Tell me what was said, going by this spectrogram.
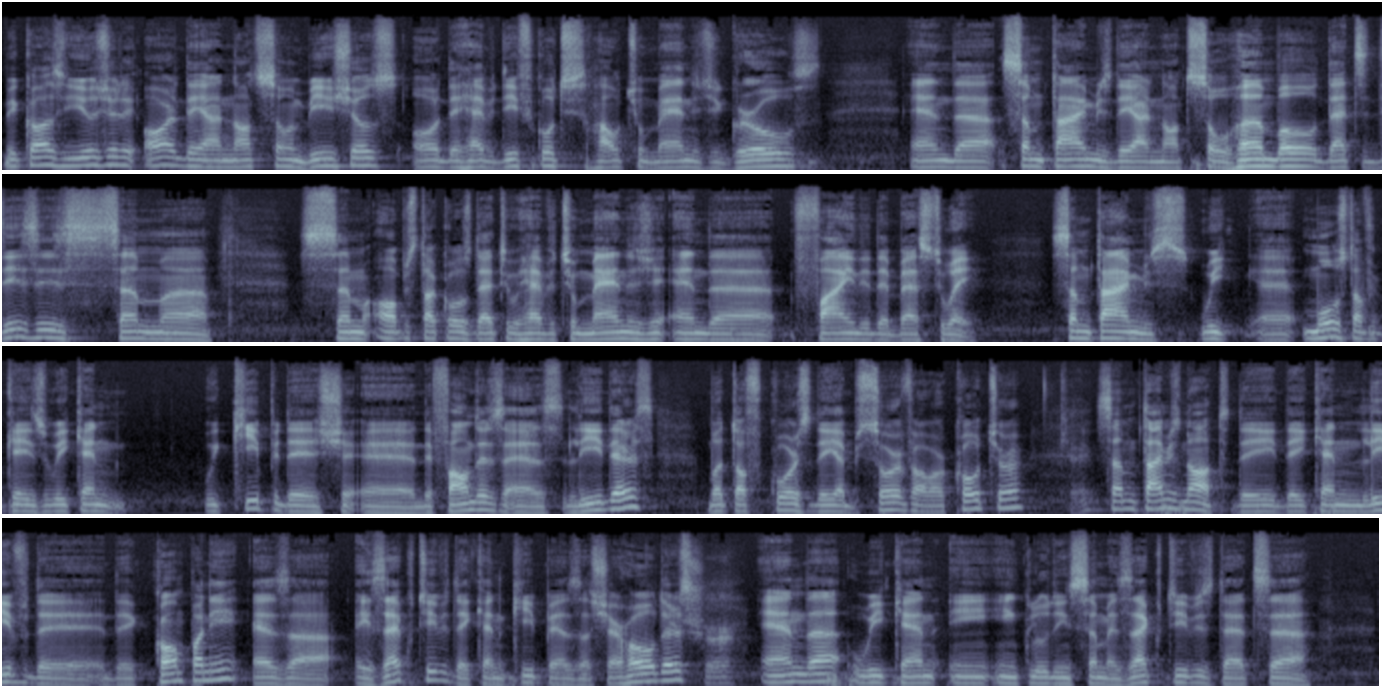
because usually or they are not so ambitious or they have difficulties how to manage growth and uh, sometimes they are not so humble that this is some uh, some obstacles that you have to manage and uh, find the best way. Sometimes we uh, most of the case we can we keep the uh, the founders as leaders but of course they absorb our culture Okay. Sometimes not. They they can leave the the company as a executive. They can keep as a shareholders. Sure. And uh, we can in, include in some executives that. Uh,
